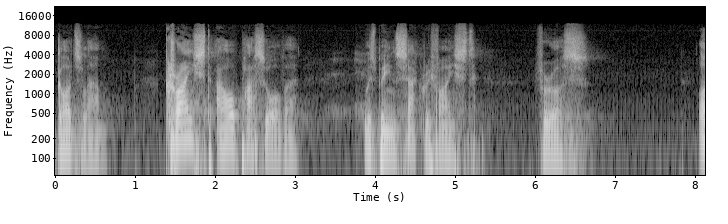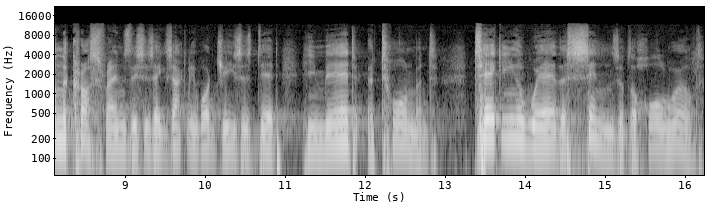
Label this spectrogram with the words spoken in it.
God's Lamb. Christ, our Passover, was being sacrificed for us. On the cross, friends, this is exactly what Jesus did. He made atonement, taking away the sins of the whole world.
